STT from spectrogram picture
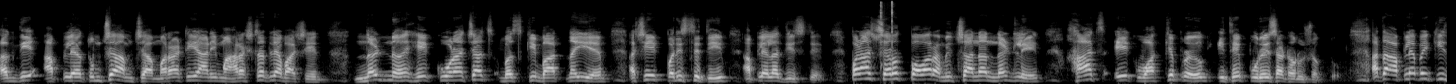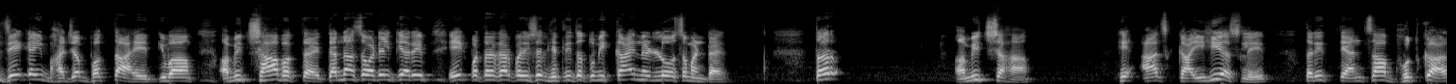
अगदी आपल्या तुमच्या आमच्या मराठी आणि महाराष्ट्रातल्या भाषेत नडणं हे कोणाच्याच बसकी बात नाहीये अशी एक परिस्थिती आपल्याला दिसते. पण आज शरद पवार अमित शहाना नडले हाच एक वाक्यप्रयोग इथे पुरेसा ठरू शकतो. आता आपल्यापैकी जे काही भाजप भक्त आहेत किंवा अमित शहा भक्त आहेत त्यांना असं वाटेल की अरे एक पत्रकार परिषद घेतली तर तुम्ही काय नडलो असं म्हणताय? तर अमित शहा हे आज काहीही असले तरी त्यांचा भूतकाळ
